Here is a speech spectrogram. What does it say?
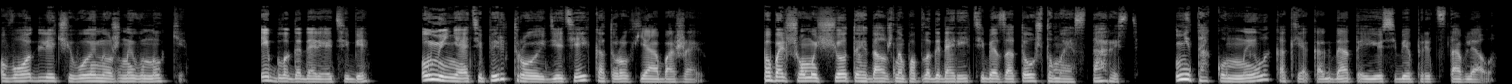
вот для чего и нужны внуки. И благодаря тебе у меня теперь трое детей, которых я обожаю. По большому счету я должна поблагодарить тебя за то, что моя старость не так уныла, как я когда-то ее себе представляла.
